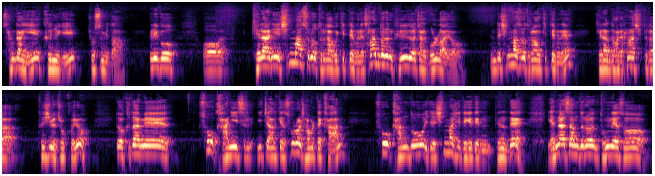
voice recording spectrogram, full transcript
상당히 근육이 좋습니다. 그리고 어, 계란이 신맛으로 들어가고 있기 때문에 사람들은 그걸 잘 몰라요. 근데 신맛으로 들어가고 있기 때문에 계란도 하루에 하나씩 들어 드시면 좋고요. 또 그 다음에 소 간이 있을, 있지 않게 소를 잡을 때 간, 소 간도 이제 신맛이 되게 된, 되는데 옛날 사람들은 동네에서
